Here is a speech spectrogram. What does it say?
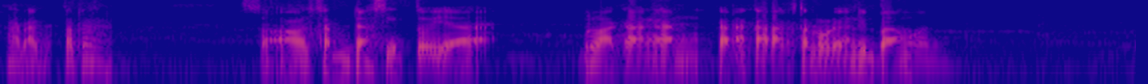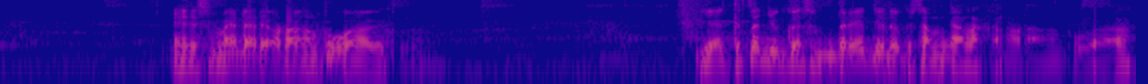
Karakter soal cerdas itu ya belakangan karena karakter dulu yang dibangun. Ya sebenarnya dari orang tua gitu. Ya kita juga sebenarnya tidak bisa menyalahkan orang tua.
